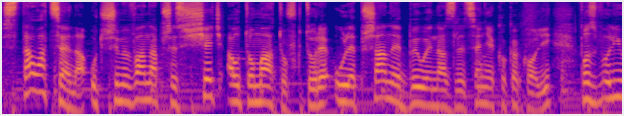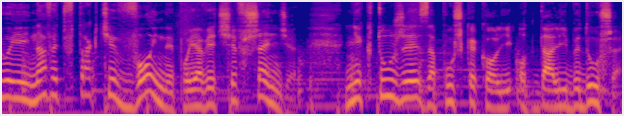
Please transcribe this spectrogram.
Stała cena utrzymywana przez sieć automatów, które ulepszane były na zlecenie Coca-Coli, pozwoliły jej nawet w trakcie wojny pojawiać się wszędzie. Niektórzy za puszkę coli oddaliby duszę.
